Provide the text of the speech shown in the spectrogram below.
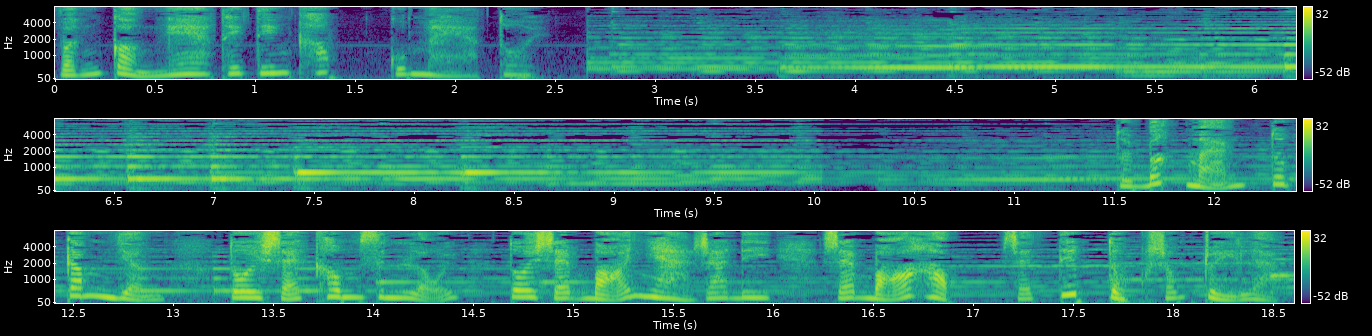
vẫn còn nghe thấy tiếng khóc của mẹ tôi. Tôi bất mãn, tôi căm giận, tôi sẽ không xin lỗi, tôi sẽ bỏ nhà ra đi, sẽ bỏ học, sẽ tiếp tục sống trụy lạc.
